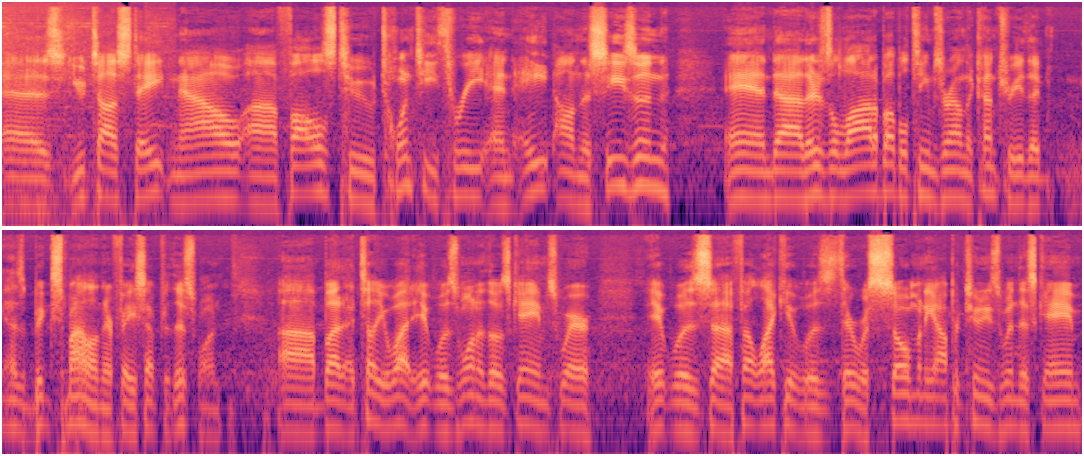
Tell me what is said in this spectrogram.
as Utah State now uh, falls to 23 and 8 on the season. And uh, there's a lot of bubble teams around the country that has a big smile on their face after this one. Uh, but I tell you what, it was one of those games where it was uh, felt like it was there was so many opportunities to win this game,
